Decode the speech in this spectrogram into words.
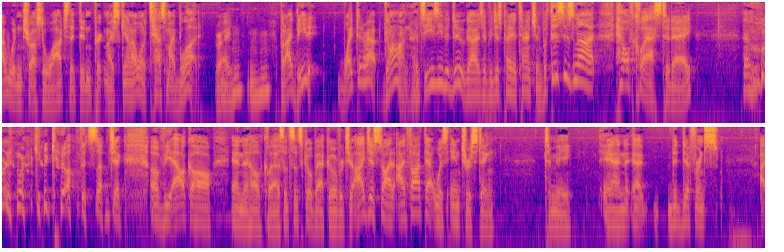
I wouldn't trust a watch that didn't prick my skin. I want to test my blood, right? Mm-hmm, But I beat it. Wiped it out. Gone. It's easy to do, guys, if you just pay attention. But this is not health class today. And we're, we're going to get off the subject of the alcohol and the health class. Let's let's go back over to. I just thought I thought that was interesting to me, and uh, the difference. Uh,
